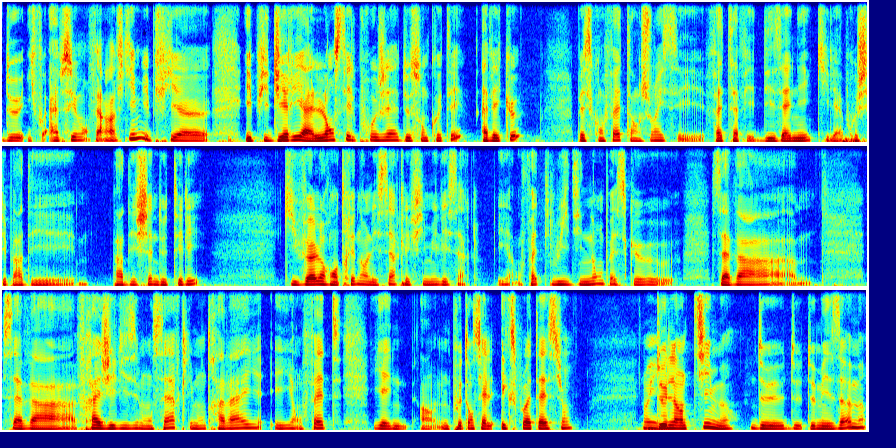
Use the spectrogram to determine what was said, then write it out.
de il faut absolument faire un film et puis euh, et puis Jerry a lancé le projet de son côté avec eux parce qu'en fait un jour il en fait ça fait des années qu'il est approché par des par des chaînes de télé qui veulent rentrer dans les cercles et filmer les cercles. Et en fait lui il dit non parce que ça va ça va fragiliser mon cercle et mon travail et en fait il y a une, un- une potentielle exploitation Oui. de l'intime de, de, de mes hommes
